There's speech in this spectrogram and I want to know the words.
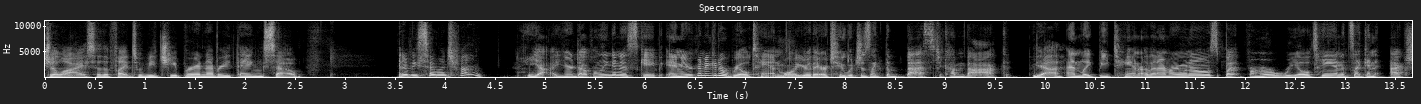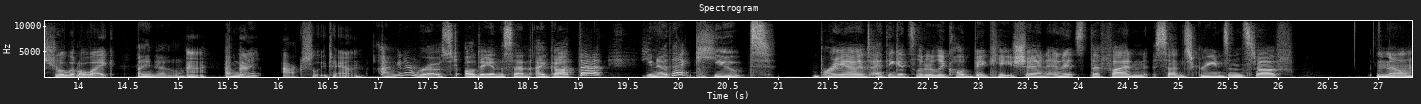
July, so the flights would be cheaper and everything. So it'll be so much fun. Yeah, you're definitely going to escape and you're going to get a real tan while you're there too, which is like the best to come back Yeah, and like be tanner than everyone else. But from a real tan, it's like an extra little like, I know. Mm, I'm gonna I'm actually tan. I'm gonna roast all day in the sun. I got that. You know that cute brand? I think it's literally called Vacation, and it's the fun sunscreens and stuff. No.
